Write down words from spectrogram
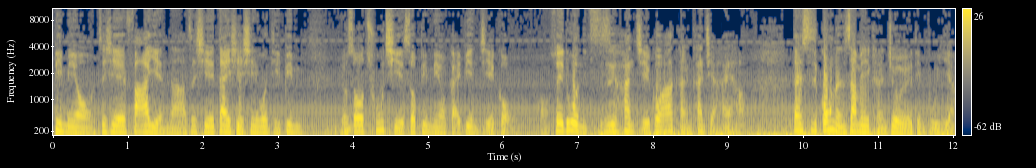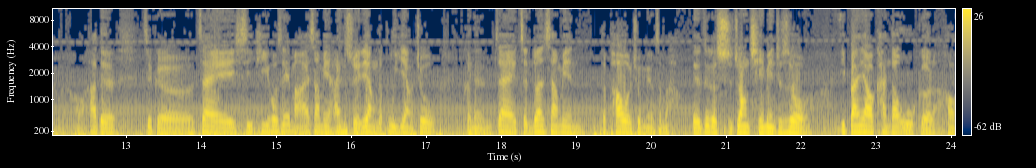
并没有这些发炎啊，这些代谢性的问题，并有时候初期的时候并没有改变结构，哦，所以如果你只是看结构，它可能看起来还好，但是功能上面可能就有点不一样了，哦，它的这个在 CT 或是 MRI 上面含水量的不一样，就可能在诊断上面的 power 就没有这么好。的，这个矢状切面就是说一般要看到五个了，哈。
